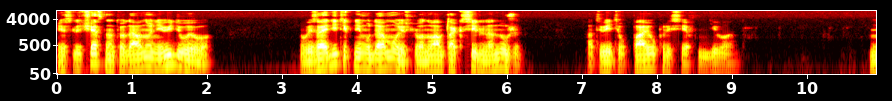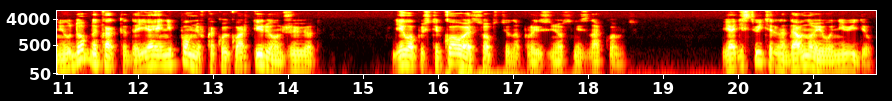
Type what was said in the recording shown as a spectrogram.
Если честно, то давно не видел его. Вы зайдите к нему домой, если он вам так сильно нужен ответил Павел, присев на диван. Неудобно как-то, да я и не помню, в какой квартире он живет. Дело пустяковое, собственно, произнес незнакомец. Я действительно давно его не видел.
